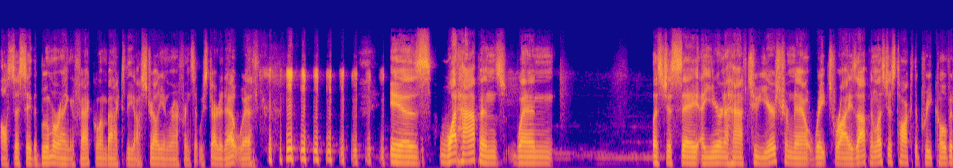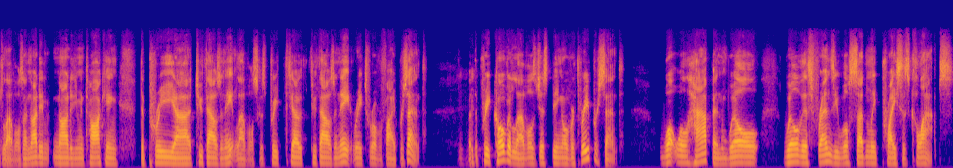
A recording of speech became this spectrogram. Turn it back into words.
I'll say the boomerang effect, going back to the Australian reference that we started out with, is what happens when, let's just say, a year and a half, two years from now, rates rise up, and let's just talk the pre-COVID levels. I'm not even not even talking the pre uh, 2008 levels because pre 2008 rates were over five percent. but the pre-COVID levels just being over three percent. What will happen? Will will this frenzy? Will suddenly prices collapse?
